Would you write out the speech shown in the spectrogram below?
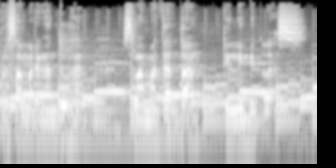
bersama dengan Tuhan. Selamat datang di Limitless.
